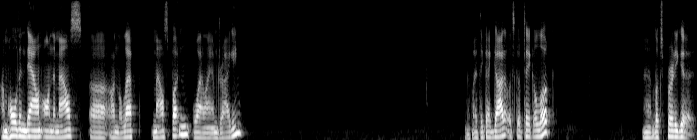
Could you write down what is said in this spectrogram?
I'm holding down on the mouse, uh, on the left mouse button while I am dragging. If I think I got it, let's go take a look. That looks pretty good.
